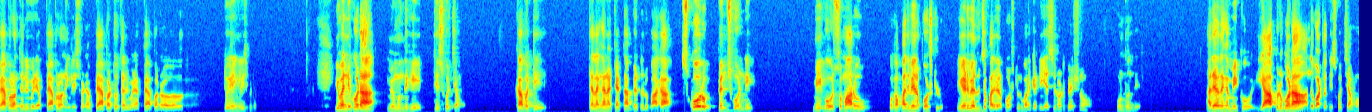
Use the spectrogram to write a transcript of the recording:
paper one Telugu medium paper one English medium paper two Telugu medium paper two English medium. ఇవన్నీ కూడా మేము ముందుకి తీసుకొచ్చాం. కాబట్టి తెలంగాణ టెట్ అభ్యర్థులు బాగా స్కోరు పెంచుకోండి. మీకు సుమారు ఒక పదివేల పోస్టులు ఏడు వేల నుంచి పదివేల పోస్టుల వరకే డిఎస్సి నోటిఫికేషన్ ఉంటుంది. అదేవిధంగా మీకు యాప్ను కూడా అందుబాటులో తీసుకొచ్చాము.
